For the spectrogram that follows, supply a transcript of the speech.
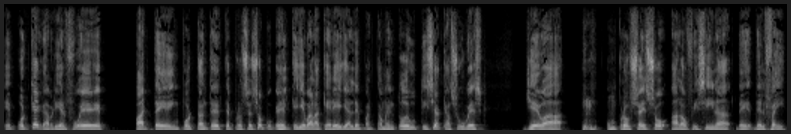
Eh, ¿Por qué? Gabriel fue parte importante de este proceso porque es el que lleva la querella al Departamento de Justicia, que a su vez lleva un proceso a la oficina de- del FEI.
